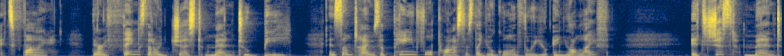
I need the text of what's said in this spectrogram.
it's fine. There are things that are just meant to be. And sometimes the painful process that you're going through your, in your life, it's just meant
